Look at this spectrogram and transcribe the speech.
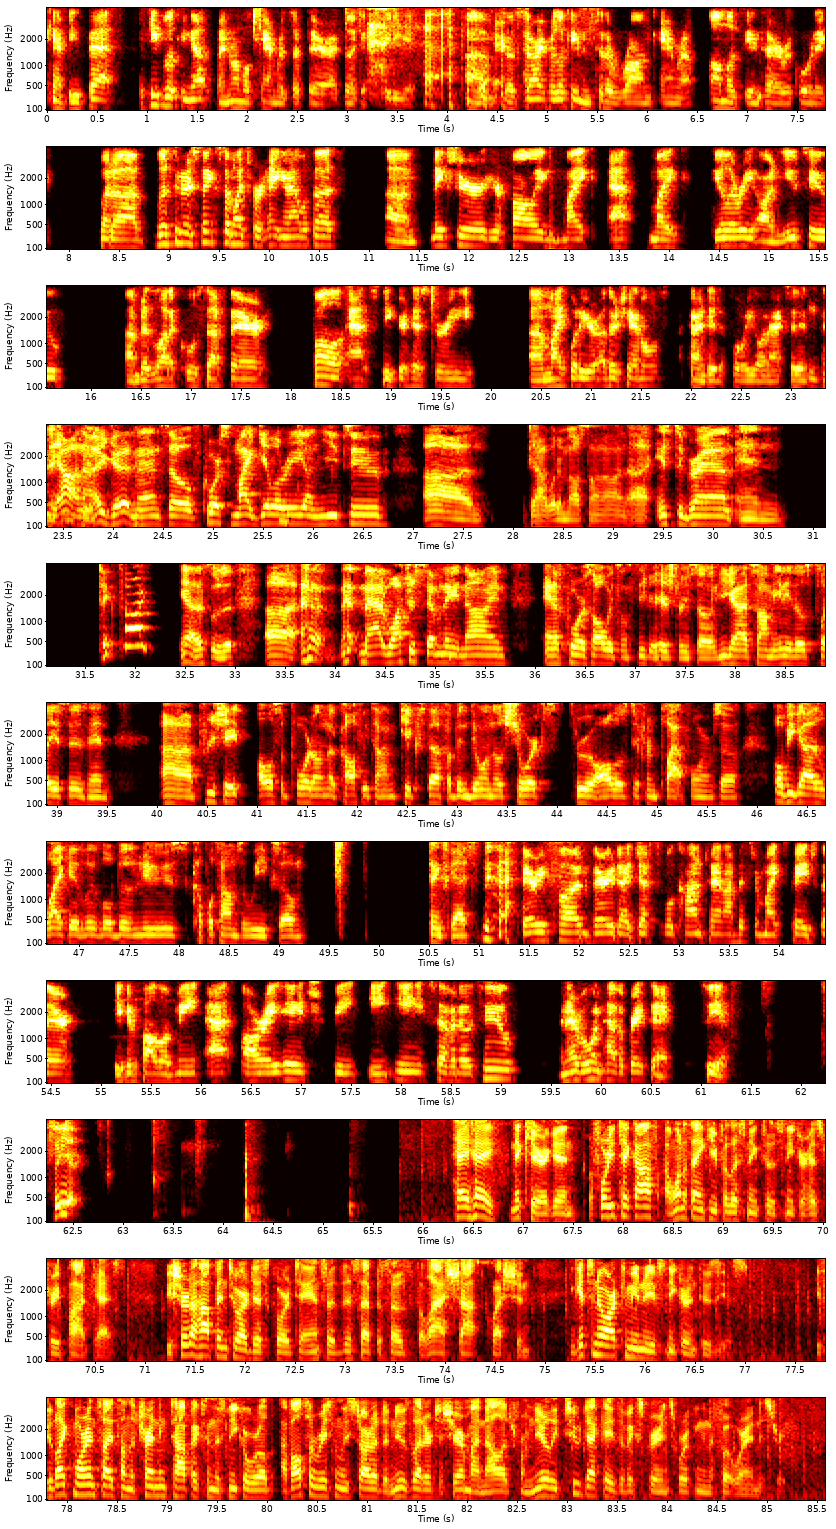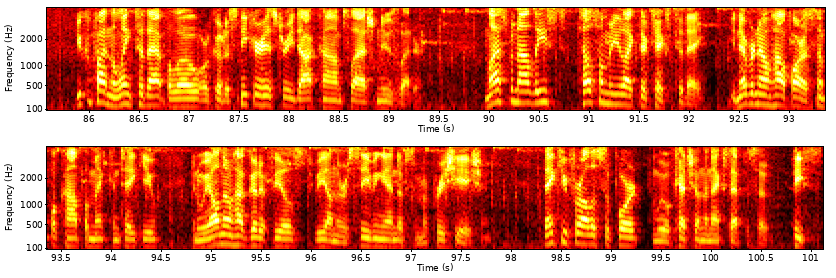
Can't beat that. I keep looking up. My normal camera's up there. I feel like an idiot. Um, so sorry for looking into the wrong camera almost the entire recording. But uh, listeners, thanks so much for hanging out with us. Um, make sure you're following Mike at Mike Guillory on YouTube. Um, does a lot of cool stuff there. Follow at Sneaker History. Uh, Mike, what are your other channels? I kind of did it for you on accident. yeah, no, you're good, man. So, of course, Mike Guillory on YouTube. Uh, God, what am I else on on uh, Instagram and TikTok? Yeah, that's what it is. Uh, Mad Watcher seven eight nine, and of course, always on Sneaker History. So you guys find me any of those places, and uh, appreciate all the support on the Coffee Time Kick stuff. I've been doing those shorts through all those different platforms. So hope you guys like it. A little bit of news, a couple times a week. So thanks, guys. very fun, very digestible content on Mr. Mike's page there. You can follow me at R A H B E E 702. And everyone have a great day. See ya. See ya. Hey, hey, Nick here again. Before you take off, I want to thank you for listening to the Sneaker History Podcast. Be sure to hop into our Discord to answer this episode's The Last Shot question and get to know our community of sneaker enthusiasts. If you'd like more insights on the trending topics in the sneaker world, I've also recently started a newsletter to share my knowledge from nearly two decades of experience working in the footwear industry. You can find the link to that below or go to sneakerhistory.com slash newsletter. And last but not least, tell someone you like their kicks today. You never know how far a simple compliment can take you, and we all know how good it feels to be on the receiving end of some appreciation. Thank you for all the support, and we will catch you on the next episode. Peace.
